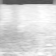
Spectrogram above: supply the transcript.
Slain the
